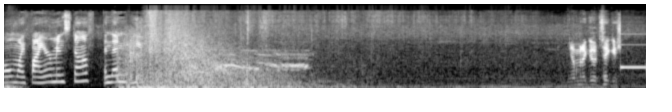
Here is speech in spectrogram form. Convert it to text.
all my fireman stuff, and then he I'm gonna go take a.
